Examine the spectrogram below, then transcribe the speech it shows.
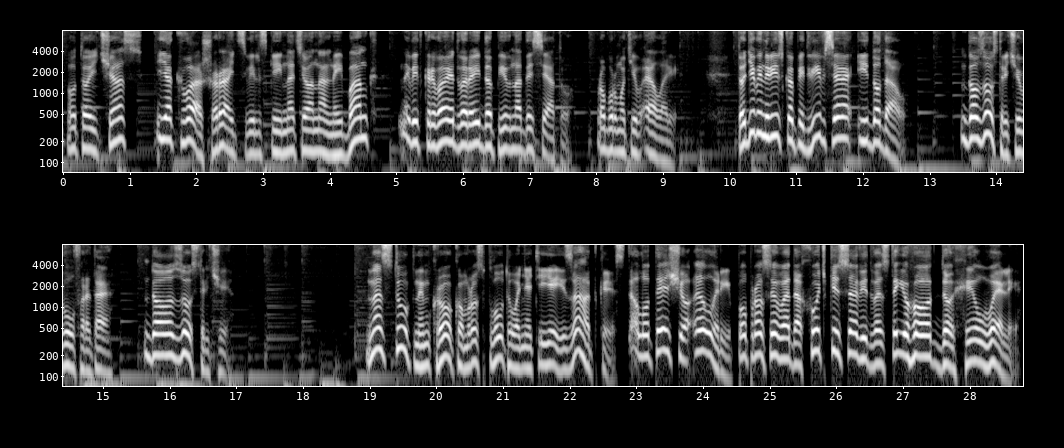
У той час, як ваш Райтсвільський національний банк не відкриває дверей до пів на десяту, пробурмотів Еллері. Тоді він різко підвівся і додав До зустрічі, Вулферте, до зустрічі. Наступним кроком розплутування тієї загадки стало те, що Еллері попросив Еда Хочкіса відвести його до Хілвелі,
